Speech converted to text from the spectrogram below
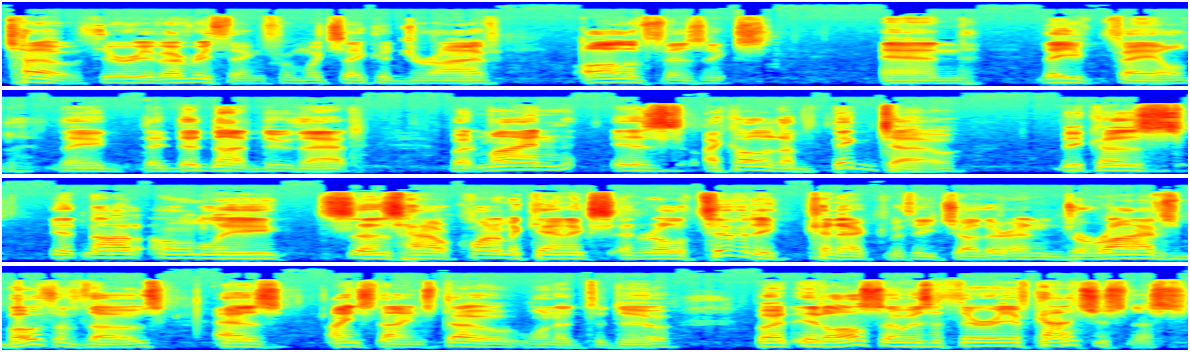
toe, theory of everything, from which they could derive all of physics. And they failed. They, they did not do that. But mine is, I call it a big toe because it not only says how quantum mechanics and relativity connect with each other and derives both of those, as Einstein's toe wanted to do, but it also is a theory of consciousness.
